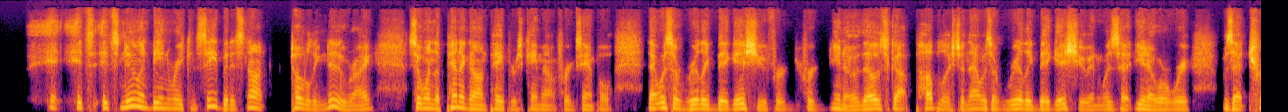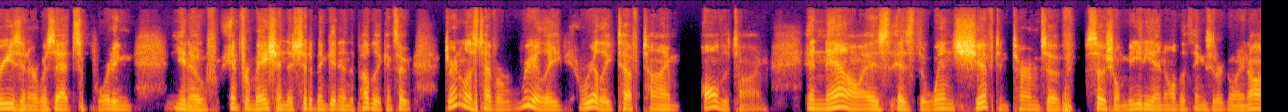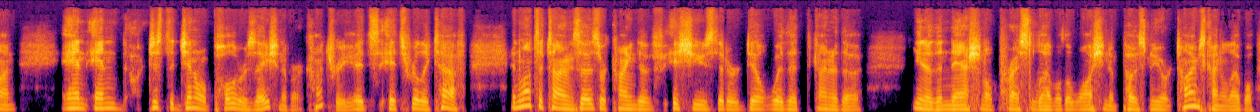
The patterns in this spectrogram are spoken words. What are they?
it's it's new and being reconceived but it's not totally new right? So when the pentagon papers came out for example that was a really big issue for for you know those got published and that was a really big issue and was that you know or were, was that treason or was that supporting you know information that should have been getting in the public? And so journalists have a really really tough time all the time. And now as as the winds shift in terms of social media and all the things that are going on and and just the general polarization of our country, it's it's really tough. And lots of times those are kind of issues that are dealt with at kind of the you know the national press level, the Washington Post, New York Times kind of level.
